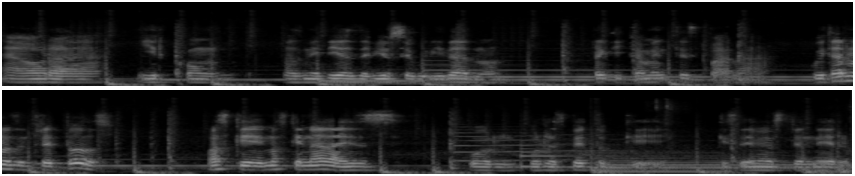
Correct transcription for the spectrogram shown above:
ahora ir con las medidas de bioseguridad, ¿no? Prácticamente es para cuidarnos entre todos. Más que, más que nada es por, por respeto que, que debemos tener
